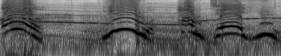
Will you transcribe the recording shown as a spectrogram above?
Oh! You! How dare you!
